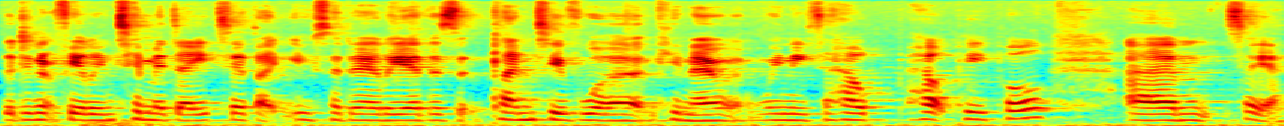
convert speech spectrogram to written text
that didn't feel intimidated. Like you said earlier, there's plenty of work. You know, we need to help help people. Um, so yeah,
